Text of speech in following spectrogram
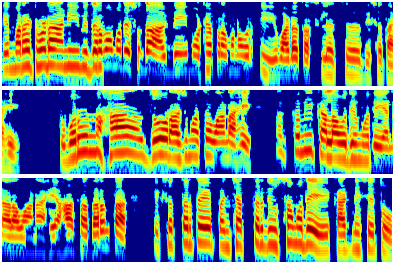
हे मराठवाडा आणि विदर्भामध्ये सुद्धा अगदी मोठ्या प्रमाणावरती वाढत असल्याचं दिसत आहे. तर वरून हा जो राजमाचा वाण आहे हा कमी कालावधीमध्ये येणारा वाण आहे. हा साधारणतः एक सत्तर ते पंच्याहत्तर दिवसामध्ये काढणीस येतो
